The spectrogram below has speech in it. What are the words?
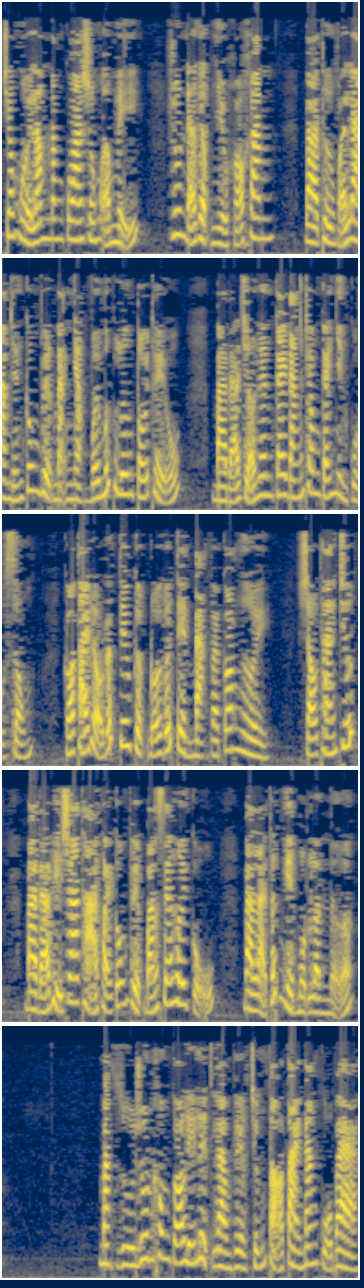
Trong 15 năm qua sống ở Mỹ, June đã gặp nhiều khó khăn. Bà thường phải làm những công việc nặng nhọc với mức lương tối thiểu. Bà đã trở nên cay đắng trong cái nhìn cuộc sống, có thái độ rất tiêu cực đối với tiền bạc và con người. 6 tháng trước, bà đã bị sa thải khỏi công việc bán xe hơi cũ, bà lại thất nghiệp một lần nữa. Mặc dù Jun không có lý lịch làm việc chứng tỏ tài năng của bà,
